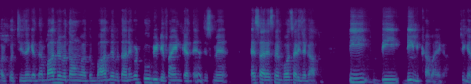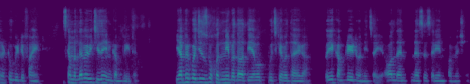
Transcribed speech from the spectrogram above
और कुछ चीज़ें कहते हैं। बाद में बताऊँगा तो बाद में बताने को टू बी डिफाइंड कहते हैं, जिसमें एस आर एस में बहुत सारी जगह आप टी बी डी लिखा आएगा। ठीक है ना? टू बी डिफाइंड इसका मतलब है भी चीज़ें इनकम्प्लीट है। या फिर कोई चीज़ उसको खुद नहीं पता होती है, वो पूछ के बताएगा। तो ये कंप्लीट होनी चाहिए all the necessary information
